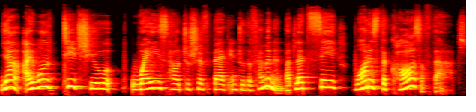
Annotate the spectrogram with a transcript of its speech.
yeah, I will teach you ways how to shift back into the feminine, but let's see what is the cause of that.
